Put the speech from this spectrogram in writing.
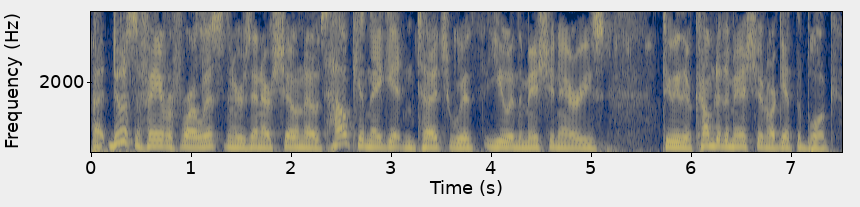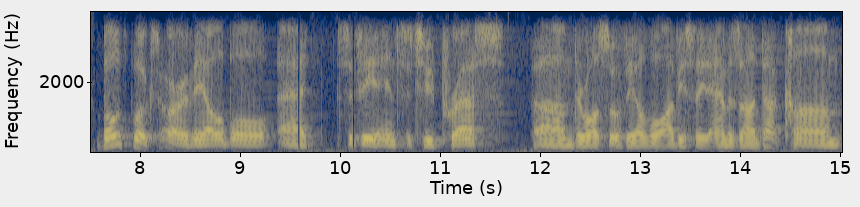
Uh, do us a favor for our listeners in our show notes. How can they get in touch with you and the missionaries to either come to the mission or get the book? Both books are available at Sophia Institute Press. Um, they're also available, obviously, at Amazon.com,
